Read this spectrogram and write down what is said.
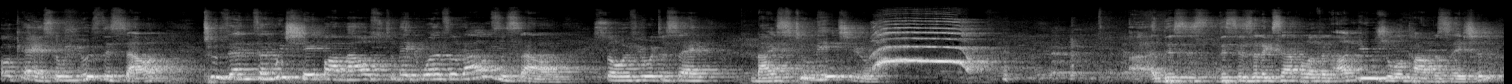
Okay, so we use this sound to then, then we shape our mouths to make words around the sound. So if you were to say, nice to meet you this is this is an example of an unusual conversation.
